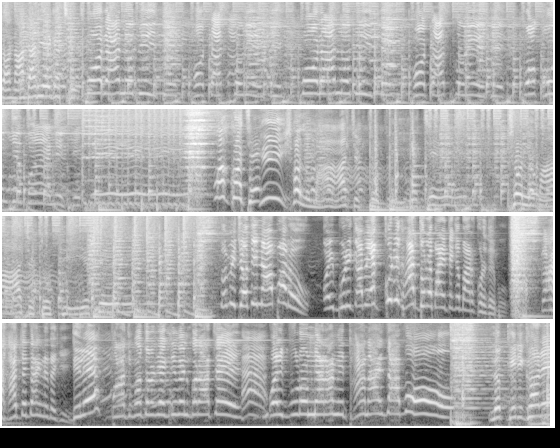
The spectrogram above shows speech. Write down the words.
টানা দাঁড়িয়ে গেছে। মরা নদীতে হঠাৎ করে যে মরা নদীতে হঠাৎ করে যে কখন যে এসেছে। ও কোচে শোল মাছ টোপিয়েছে শোল মাছ টোপিয়েছে তুমি যদি না পারো ওই বুড়িকে আমি এক্ষুনি ঘাট ধরে বাড়ি থেকে বার করে দেবো। হাতে দেয় না দেখি? দিলে? পাঁচ বছরের এগ্রিমেন্ট করা আছে। হ্যাঁ। ওই বুড়ো আমি থানায় যাব। লক্ষ্মীর ঘরে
